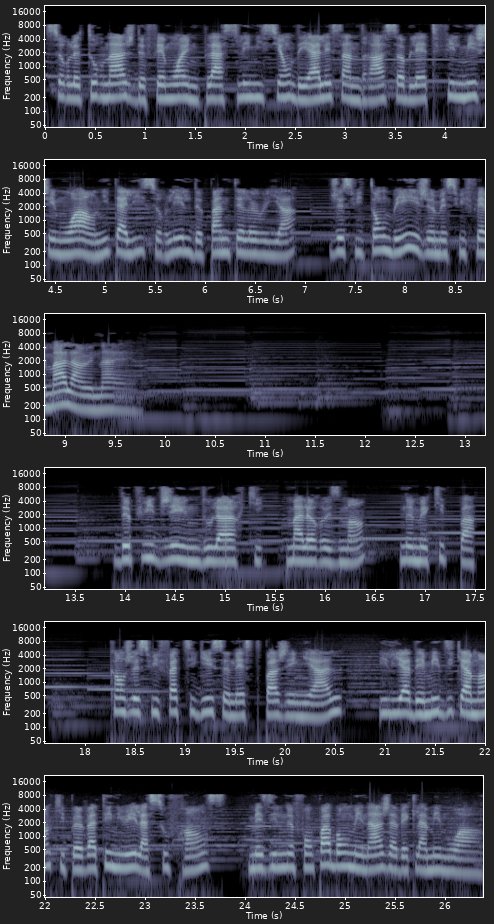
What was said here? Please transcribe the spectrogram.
sur le tournage de Fais-moi une place l'émission des Alessandra Soblet filmée chez moi en Italie sur l'île de Pantelleria, je suis tombée et je me suis fait mal à un nerf. Depuis j'ai une douleur qui, malheureusement, ne me quitte pas. Quand je suis fatiguée ce n'est pas génial, il y a des médicaments qui peuvent atténuer la souffrance, mais ils ne font pas bon ménage avec la mémoire.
